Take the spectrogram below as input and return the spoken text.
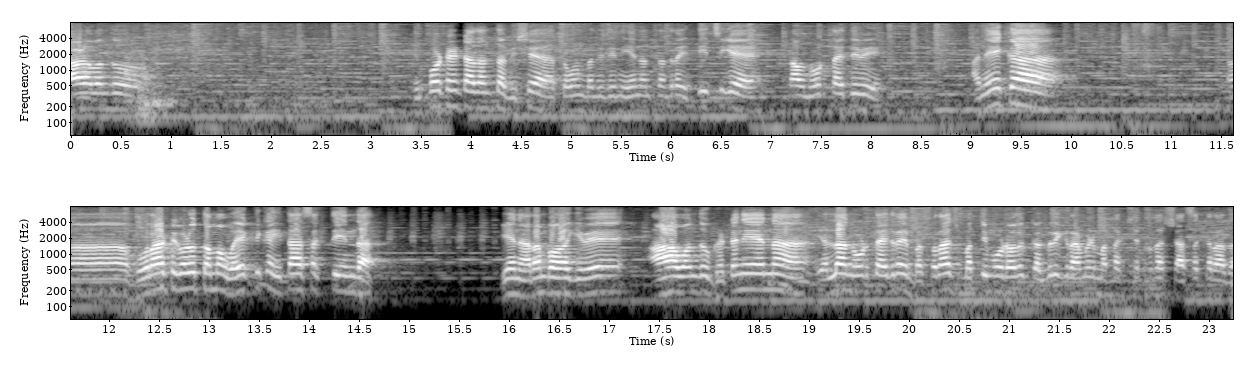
ಭಾಳ ಒಂದು ಇಂಪಾರ್ಟೆಂಟ್ ಆದಂಥ ವಿಷಯ ತೊಗೊಂಡು ಬಂದಿದ್ದೀನಿ. ಏನಂತಂದರೆ ಇತ್ತೀಚೆಗೆ ನಾವು ನೋಡ್ತಾ ಇದ್ದೀವಿ, ಅನೇಕ ಹೋರಾಟಗಳು ತಮ್ಮ ವೈಯಕ್ತಿಕ ಹಿತಾಸಕ್ತಿಯಿಂದ ಏನು ಆರಂಭವಾಗಿವೆ? ಆ ಒಂದು ಘಟನೆಯನ್ನ ಎಲ್ಲ ನೋಡ್ತಾ ಇದ್ರೆ ಬಸವರಾಜ್ ಮತ್ತಿಮೂಡವರು ಕಲ್ಬುರ್ಗಿ ಗ್ರಾಮೀಣ ಮತಕ್ಷೇತ್ರದ ಶಾಸಕರಾದ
